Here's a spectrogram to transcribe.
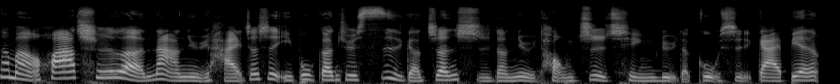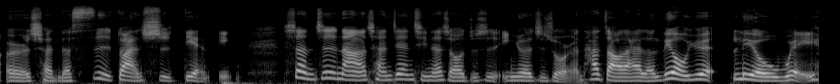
那么，《花痴了那女孩》这是一部根据四个真实的女同志情侣的故事改编而成的四段式电影。甚至呢，陈建奇那时候就是音乐制作人，他找来了六月六位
